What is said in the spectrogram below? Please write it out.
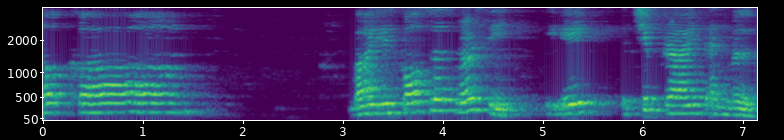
ভক্ষণ By his causeless mercy, he ate the chipped rice and milk.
